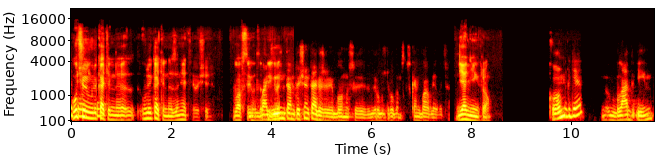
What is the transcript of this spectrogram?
Очень увлекательное, увлекательное занятие вообще в Австрии. вот В это один играть. там точно так же бонусы друг с другом скомбавливаются. Я не играл. Ком? Где? Blood In.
